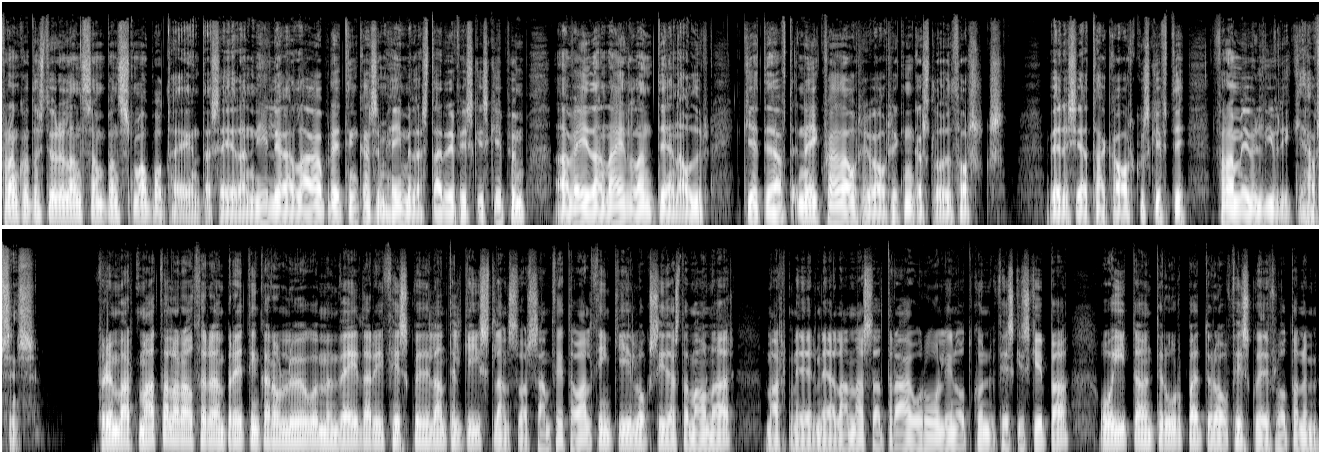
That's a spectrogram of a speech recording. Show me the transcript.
Frankværtastjóri landsambands smábótægenda segir að nýlega lagabreitingar sem heimila starri fiskiskipum að veiða nær landi en áður geti haft neikvæð áhrif á hrygningarslóðu Þorsks. Verið sé að taka orkuskipti fram yfir lífríki hafsins. Frumvart matvalar á þeirra um breytingar á lögum um veiðar í fiskviði landhelgi Íslands var samþýtt á alþingi í lók síðasta mánuðar. Markmiðir meðal annars að draga úr ólínótkun fiskiskipa og íta undir úrbætur á fiskviðiflótanum.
